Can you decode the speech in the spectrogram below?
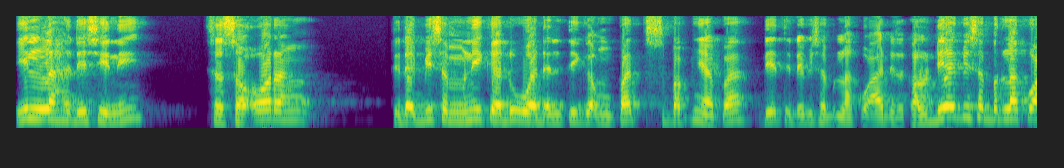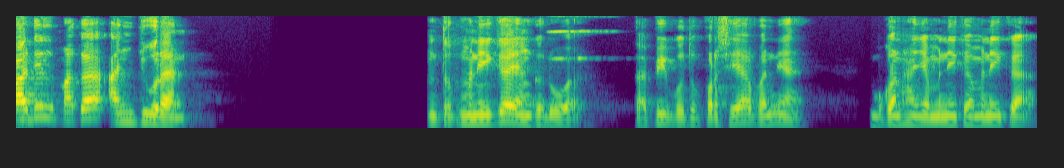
illah di sini seseorang tidak bisa menikah dua dan tiga empat sebabnya apa? Dia tidak bisa berlaku adil. Kalau dia bisa berlaku adil maka anjuran untuk menikah yang kedua. Tapi butuh persiapannya. Bukan hanya menikah-menikah.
